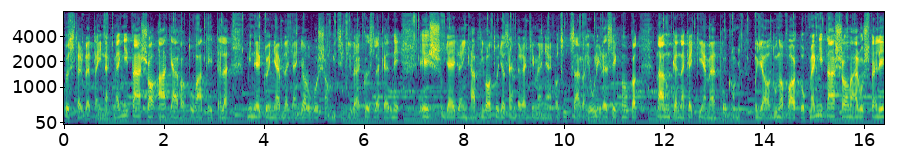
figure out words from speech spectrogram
közterületeinek megnyitása, átjárható átétele, minél könnyebb legyen gyalogosan, biciklivel közlekedni, és ugye egyre inkább divat, hogy az emberek kimenjenek az utcára, jól érezzék magukat. Nálunk ennek egy kiemelt program, ugye a Dunapartok megnyitása a város felé,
